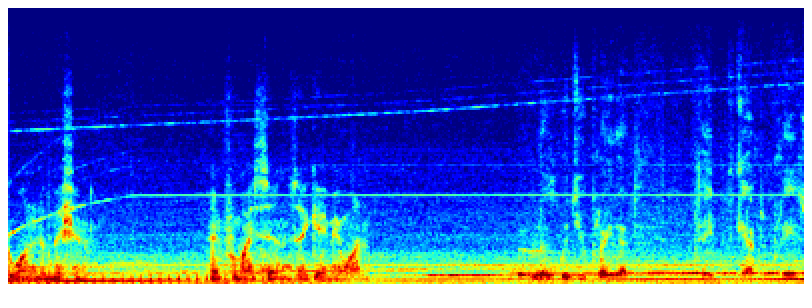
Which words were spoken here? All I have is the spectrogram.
wanted a mission. And for my sins, they gave me one. Luke, would you play that tape, Captain, please?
